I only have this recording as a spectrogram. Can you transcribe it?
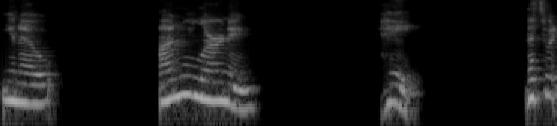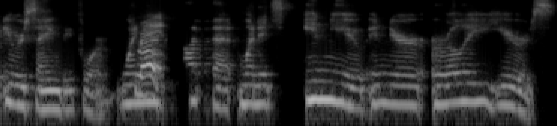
you know, unlearning hate. That's what you were saying before. When right. you're taught that, when it's in you in your early years,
